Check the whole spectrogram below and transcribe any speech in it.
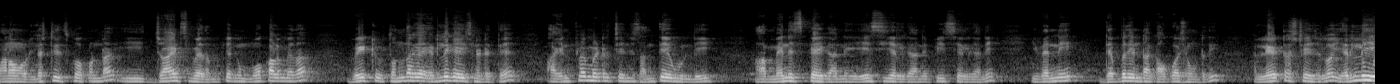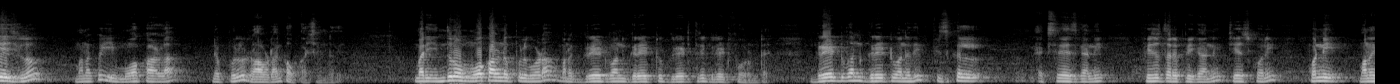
మనం రెస్ట్ తీసుకోకుండా ఈ జాయింట్స్ మీద ముఖ్యంగా మోకాళ్ళ మీద వెయిట్లు తొందరగా ఎర్లీగా వేసినట్టయితే ఆ ఇన్ఫ్లమేటరీ చేంజెస్ అంతే ఉండి ఆ మెనిస్కై కానీ ఏసీఎల్ కానీ పీసీఎల్ కానీ ఇవన్నీ దెబ్బతింటానికి అవకాశం ఉంటుంది. లేటర్ స్టేజ్లో ఎర్లీ ఏజ్లో మనకు ఈ మోకాళ్ళ నొప్పులు రావడానికి అవకాశం ఉంటుంది. మరి ఇందులో మోకాళ్ళ నొప్పులు కూడా మనకు grade one grade two grade three grade four ఉంటాయి. గ్రేడ్ వన్ గ్రేడ్ టూ అనేది ఫిజికల్ ఎక్సర్సైజ్ కానీ ఫిజియోథెరపీ కానీ చేసుకొని కొన్ని మనం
